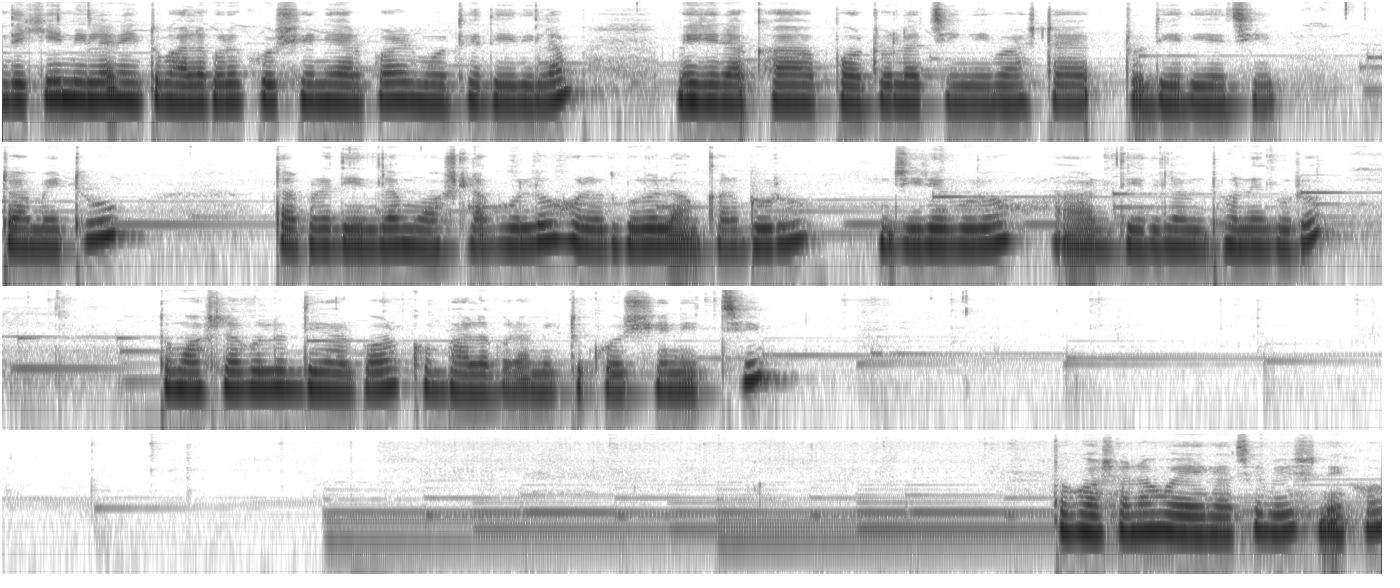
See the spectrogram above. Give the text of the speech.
দেখিয়ে নিলেন, একটু ভালো করে কষিয়ে নেওয়ার পর এর মধ্যে দিয়ে দিলাম। ভেজে রাখা পটল আর চিংড়ি মাছটা একটু দিয়ে দিয়েছি। টমেটো, তারপরে দিয়ে দিলাম মশলাগুলো হলুদ গুঁড়ো, লঙ্কার গুঁড়ো, জিরে গুঁড়ো আর দিয়ে দিলাম ধনে গুঁড়ো। তো মশলাগুলো দেওয়ার পর খুব ভালো করে আমি একটু কষিয়ে নিচ্ছি। তো ঘষানো হয়ে গেছে, বেশ দেখুন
